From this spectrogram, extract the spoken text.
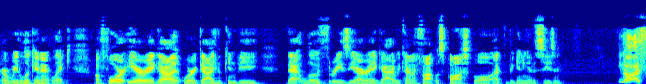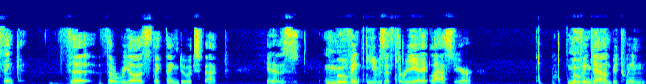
Are we looking at like a four ERA guy or a guy who can be that low three ERA guy we kind of thought was possible at the beginning of the season? You know, I think the the realistic thing to expect is moving. He was a three eight last year, moving down between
